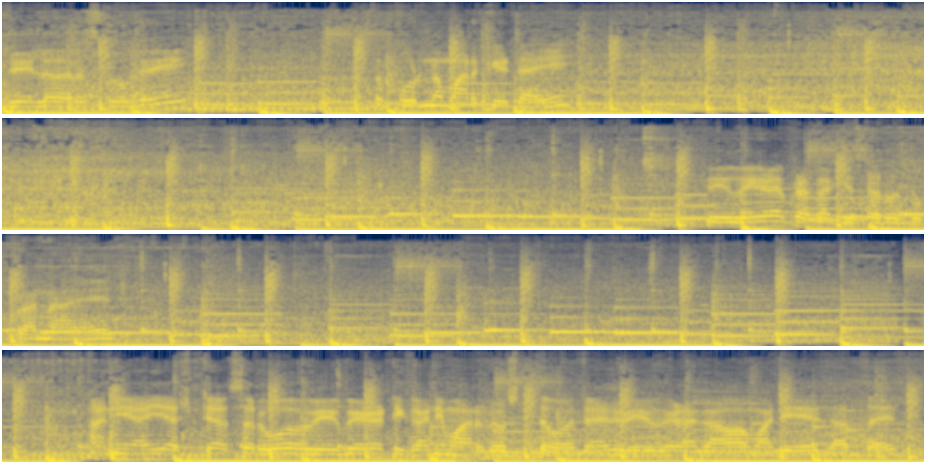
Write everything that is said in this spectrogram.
ज्वेलर्स वगैरे. पूर्ण मार्केट आहे. वेगवेगळ्या प्रकारचे सर्व दुकानं आहेत. आणि या एसट्या सर्व वेगवेगळ्या ठिकाणी मार्गस्थ होत आहेत वेगवेगळ्या गावामध्ये जात आहेत.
